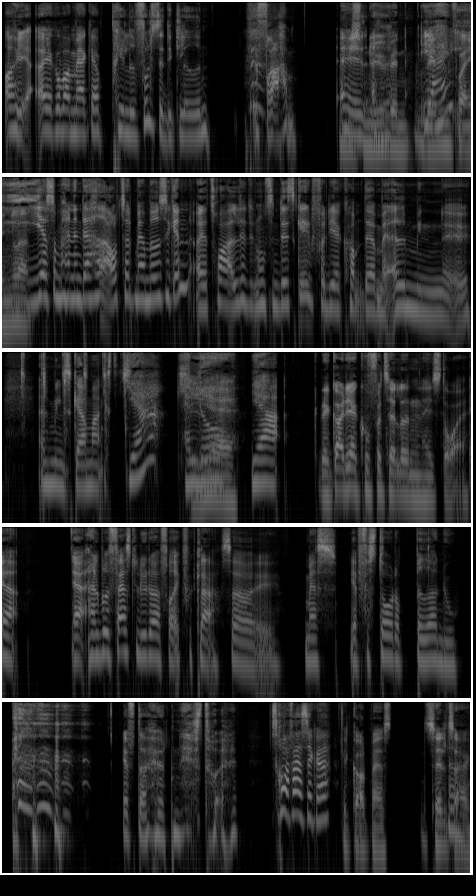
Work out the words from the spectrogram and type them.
og, jeg, og jeg kunne bare mærke, at jeg pillede fuldstændig glæden fra ham. Hans Øh, nye ven, ven ja, fra England. Ja, som han endda havde aftalt med at mødes igen, og jeg tror aldrig, det nogensinde det er sket, fordi jeg kom der med alle mine, øh, alle mine skærmangst. Ja, hallo. Ja. Ja, Det er godt, jeg kunne fortælle den her historie. ja. ja han er blevet fast lytter af Frederik Forklar, så øh, Mads, jeg forstår dig bedre nu, efter at have hørt den her historie. Det tror jeg faktisk, jeg gør. Det er godt, Mads. Selv tak.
